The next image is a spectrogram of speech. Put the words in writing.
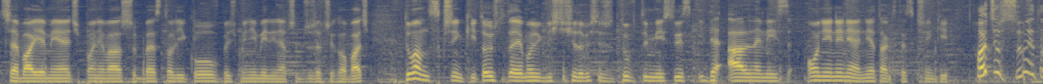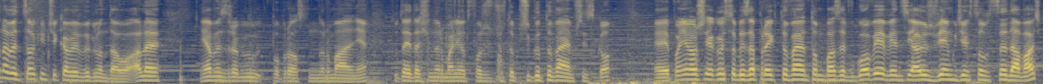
trzeba je mieć, ponieważ bez stolików byśmy nie mieli na czym rzeczy chować. Tu mam skrzynki, to już tutaj mogliście się domyślić, że tu w tym miejscu jest idealne miejsce. O nie, nie, nie, nie tak te skrzynki. Chociaż w sumie to nawet całkiem ciekawie wyglądało, ale ja bym zrobił po prostu normalnie. Tutaj da się normalnie otworzyć, już to przygotowałem wszystko, e, ponieważ jakoś sobie zaprojektowałem tą bazę w głowie, więc ja już wiem, gdzie co chcę dawać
